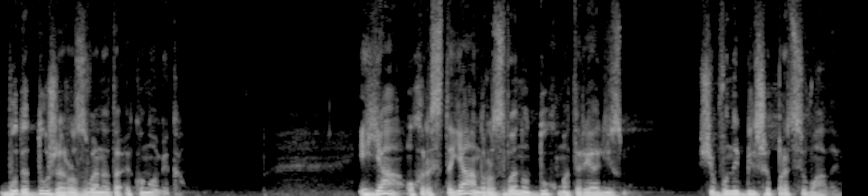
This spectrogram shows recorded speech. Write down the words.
буде дуже розвинута економіка. І я у християн розвину дух матеріалізму, щоб вони більше працювали,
